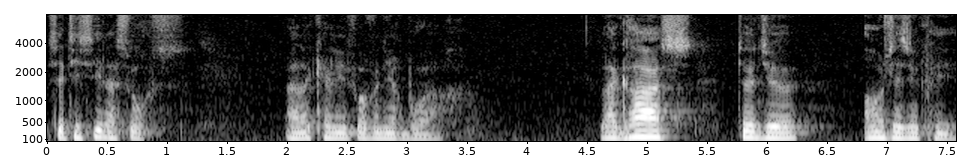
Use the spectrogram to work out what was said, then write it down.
c'est ici la source à laquelle il faut venir boire. La grâce de Dieu en Jésus-Christ,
